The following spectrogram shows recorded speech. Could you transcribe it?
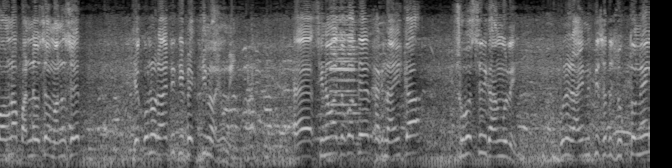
পাওনা পান্ডে পাণ্ডবসা মানুষের, যে কোনো রাজনীতি ব্যক্তি নয় উনি। সিনেমা জগতের এক নায়িকা, শুভশ্রী গাঙ্গুলি। উনি রাজনীতির সাথে যুক্ত নেই,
